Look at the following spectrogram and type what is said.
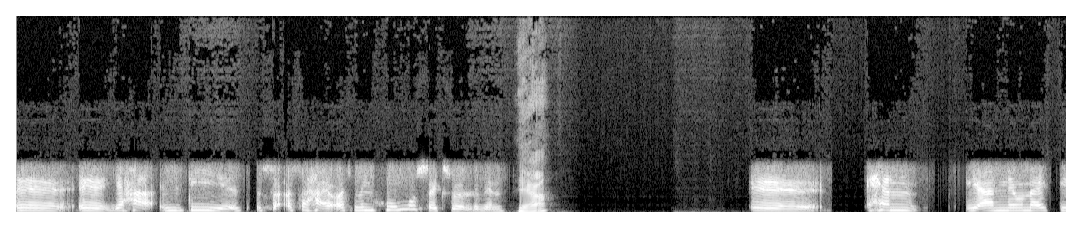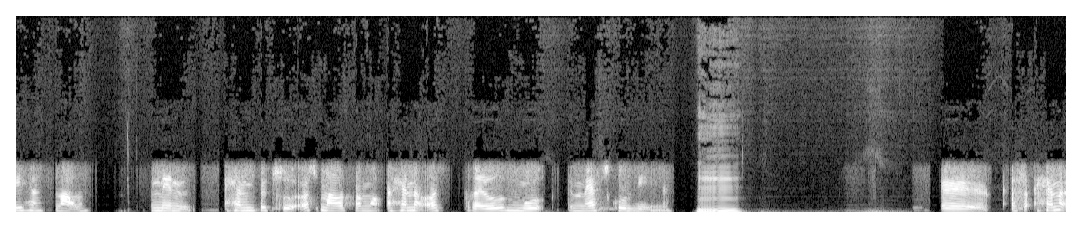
øh, øh, jeg har lige, så, så har jeg også min homoseksuelle ven. Ja. Øh, han, jeg nævner ikke lige hans navn, men han betyder også meget for mig, og han er også drevet mod det maskuline. Mm. Øh, altså, han er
